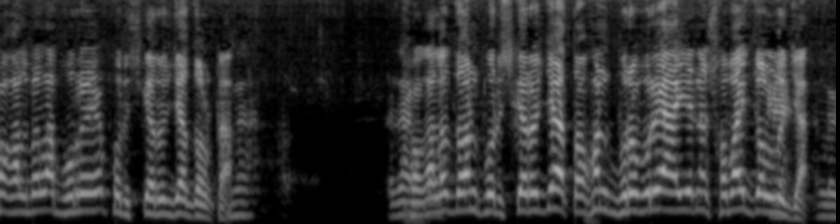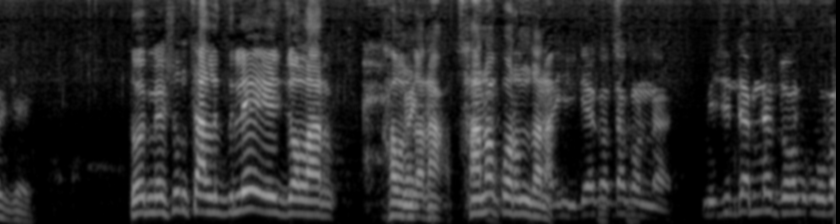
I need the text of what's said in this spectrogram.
সকালবেলা ভোরে পরিষ্কার হয়ে যা জলটা সকালে যখন পরিষ্কার হয়ে যা তখন ভোরে ভোরে আইয়ে না সবাই জল লই যা লই যায় তো মেশিন চালিয়ে দিলে এই জল আর খাওয়ান জানা ছানো করন জানা এটা কথা কোন না। মেশিনটা এমনি জল ওভার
